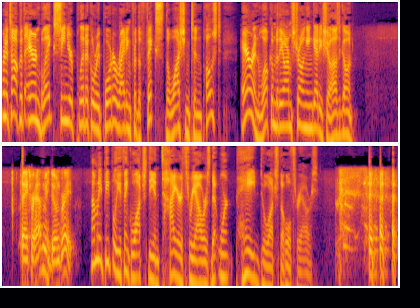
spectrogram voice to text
We're going to talk with Aaron Blake, senior political reporter writing for The Fix, The Washington Post. Aaron, welcome to the Armstrong and Getty Show. How's it going? Thanks for having me. Doing great. How many people you think watched the entire three hours that weren't paid to watch the whole three hours?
